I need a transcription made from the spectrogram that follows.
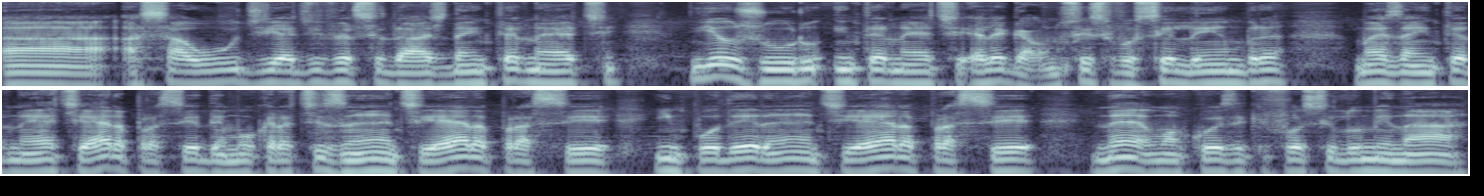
a, a saúde e a diversidade da internet. E eu juro, internet é legal. Não sei se você lembra, mas a internet era para ser democratizante, era para ser empoderante, era para ser né, uma coisa que fosse iluminar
